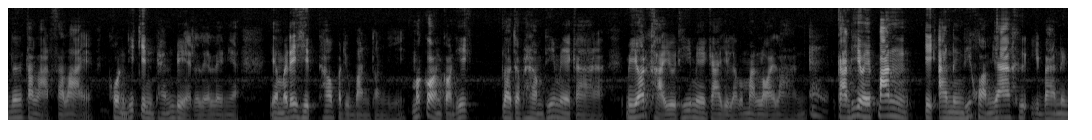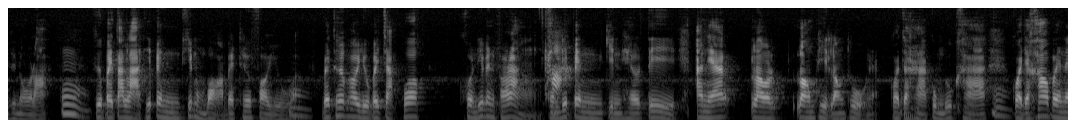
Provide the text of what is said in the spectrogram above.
เรื่องตลาดสลาย คนที่กิน plant-based อะไรอะไรเนี่ยยังไม่ได้ฮิตเท่าปัจจุบันตอนนี้ เมื่อก่อนก่อนที่เราจะไปทำที่อเมริกา มียอดขายอยู่ที่อเมริกาอยู่แล้วประมาณร้อยล้านเออการที่จะไปปั้นอีกอันหนึ่งที่ความยากคืออีกแบรนด์หนึ่งคือโนระอืมคือไปตลาดที่เป็นที่ผมบอกอะ better for you อะอืม better for you ไปจับพวก คนที่เป็นฝรั่งค่ะคนที่เป็นกิน healthy อันเนี้ยเราลองผิดลองถูกเนี่ยกว่าจะหากลุ่มลูกค้าอืมกว่าจะเข้าไปใน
